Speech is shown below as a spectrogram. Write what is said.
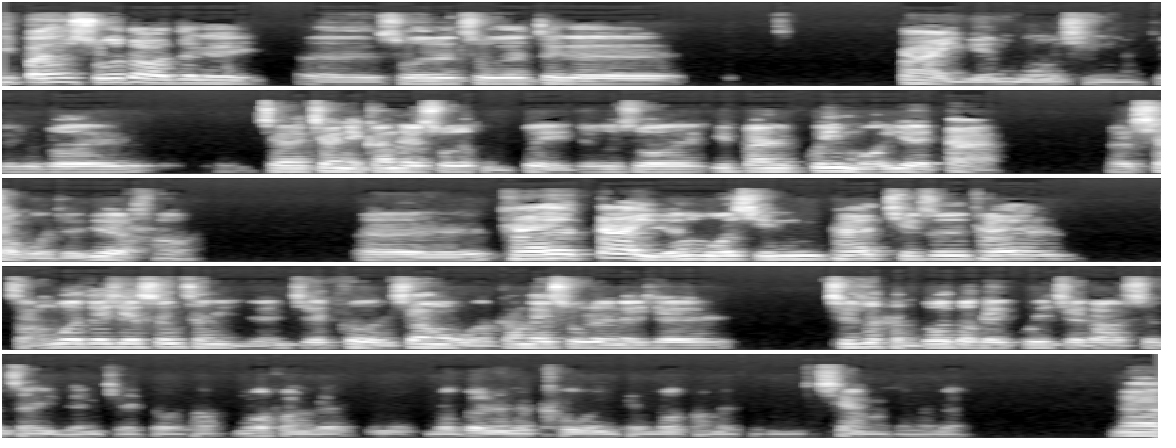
一般说到这个，呃，说说这个大语言模型，就是说，像像你刚才说的很对，就是说，一般规模越大，那效果就越好。呃，它大语言模型，它其实它掌握这些生成语言结构，像我刚才说的那些，其实很多都可以归结到生成语言结构。它模仿的某个人的口吻，可以模仿的非常像什么的。那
